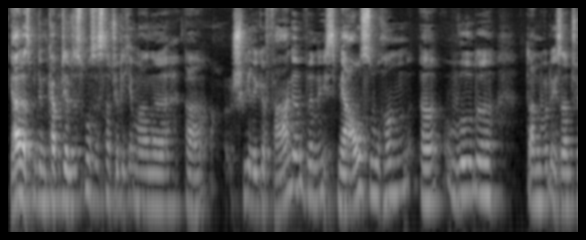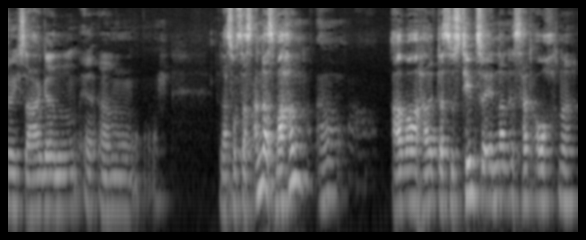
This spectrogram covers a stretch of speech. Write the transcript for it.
Ja, das mit dem Kapitalismus ist natürlich immer eine äh, schwierige Frage. Wenn ich es mir aussuchen äh, würde, dann würde ich natürlich sagen, äh, ähm, lass uns das anders machen. Äh, aber halt das System zu ändern, ist halt auch eine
